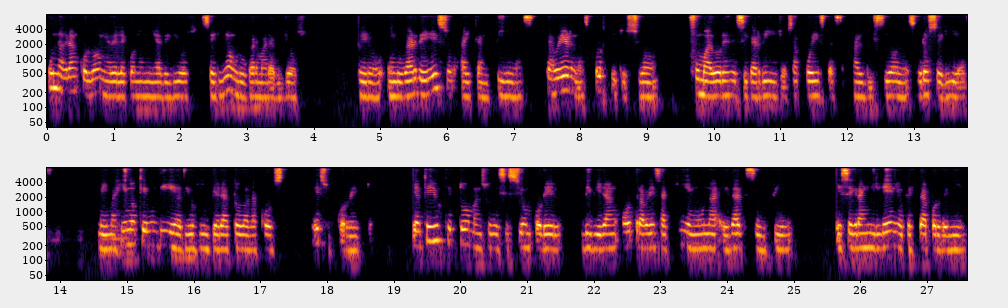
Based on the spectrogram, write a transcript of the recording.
una gran colonia de la economía de Dios, sería un lugar maravilloso. Pero en lugar de eso hay cantinas, tabernas, prostitución, fumadores de cigarrillos, apuestas, maldiciones, groserías. Me imagino que un día Dios limpiará toda la cosa eso es correcto. Y aquellos que toman su decisión por Él vivirán otra vez aquí en una edad sin fin, ese gran milenio que está por venir.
